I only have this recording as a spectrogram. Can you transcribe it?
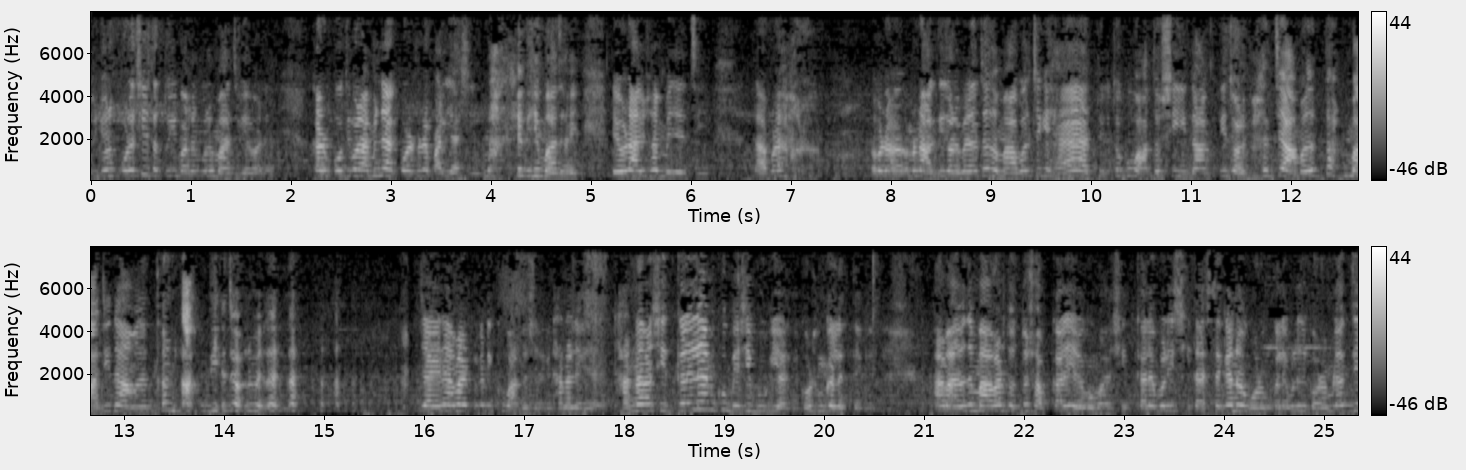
তুই যখন করেছিস, তা তুই বাসনগুলো মাজবি এবারে। কারণ প্রতিবার আমি না করে টোরে পালিয়ে আসি। মাকে দিয়ে মাজাই। এবার আমি সব মেজেছি। তারপরে আমার আমার নাক দিয়ে জল বেরোচ্ছে, তো মা বলছে কি হ্যাঁ তুই তো খুব আতসী, নাক দিয়ে জল বেরোচ্ছে। আমাদের তো আর মাজি না, আমাদের তো নাক দিয়ে জল বেরোয় না। জানি না, আমার একটুখানি খুব আর কি ঠান্ডা লেগে যায়। ঠান্ডা শীতকালে আমি খুব বেশি ভুগি আর কি, গরমকালের থেকে। আর মাঝে মাঝে মা তোর তো সবকালে এরকম হয়। শীতকালে বলিস, শীত আসছে কেন? গরমকালে বলিস, গরম লাগছে?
